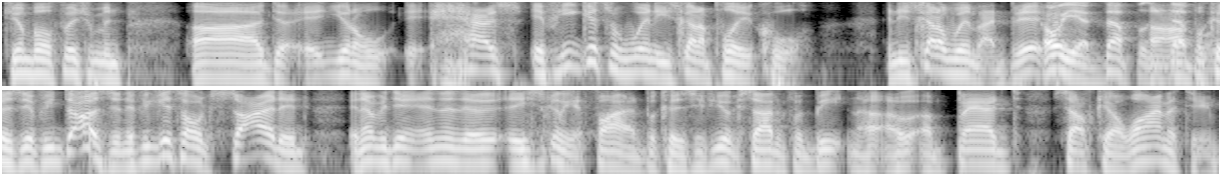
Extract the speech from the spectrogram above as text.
Jimbo Fisherman, uh, you know, has, if he gets a win, he's got to play it cool. And he's got to win by bit. Oh yeah, definitely, Uh, definitely. because if he doesn't, if he gets all excited and everything, and then the, he's going to get fired because if you're excited for beating a, a, bad South Carolina team,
